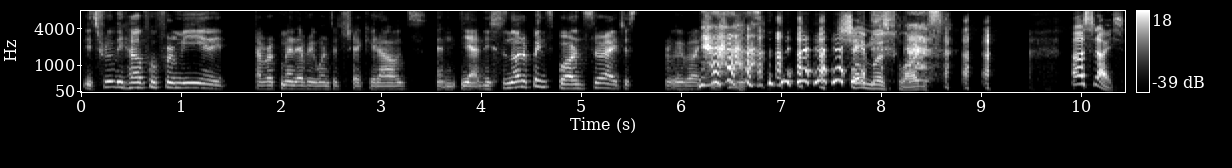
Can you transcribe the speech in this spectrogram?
it's really helpful for me, and it, I recommend everyone to check it out. And yeah, this is not a paid sponsor. I just really like it. Shameless plugs. That's nice.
